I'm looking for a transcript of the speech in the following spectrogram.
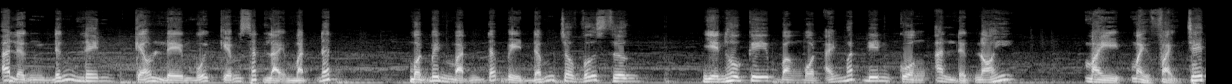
A lừng đứng lên, kéo lê mũi kiếm sắt lại mặt đất. Một bên mặt đã bị đấm cho vỡ xương. Nhìn Hô Kỳ bằng một ánh mắt điên cuồng, a lực nói Mày, mày phải chết.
